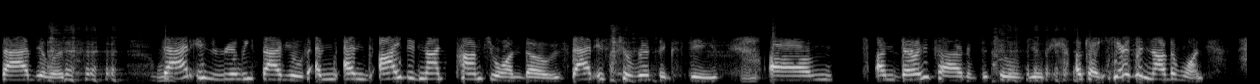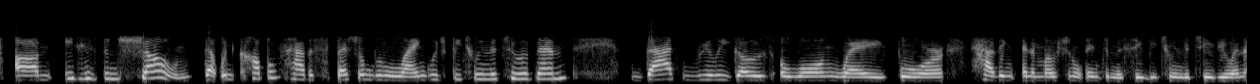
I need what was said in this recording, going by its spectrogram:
fabulous. that is really fabulous. And and I did not prompt you on those. That is terrific, Steve. Um, I'm very proud of the two of you. Okay, here's another one. Um, it has been shown that when couples have a special little language between the two of them, that really goes a long way for having an emotional intimacy between the two of you. And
